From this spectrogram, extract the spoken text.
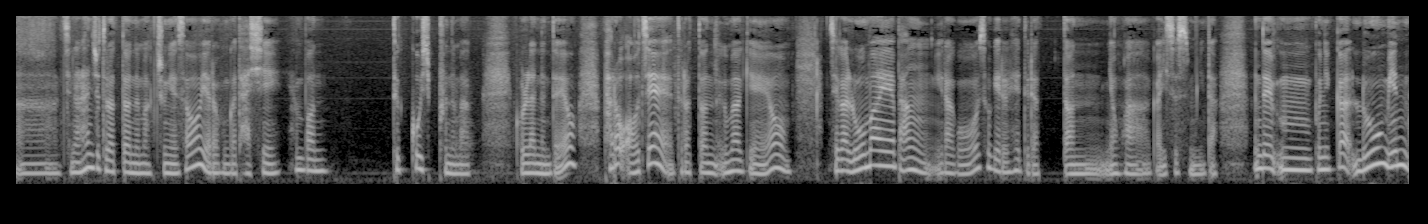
아, 지난 한 주 들었던 음악 중에서 여러분과 다시 한번 듣고 싶은 음악 골랐는데요. 바로 어제 들었던 음악이에요. 제가 로마의 방이라고 소개를 해드렸던 영화가 있었습니다. 근데, 음, 보니까 Room in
